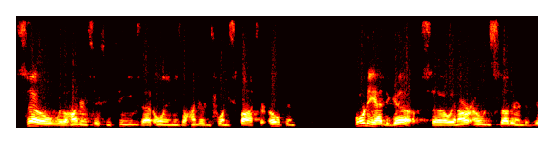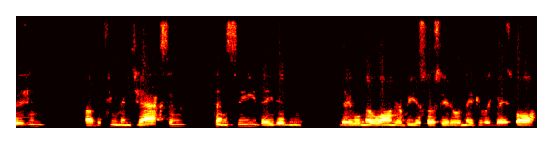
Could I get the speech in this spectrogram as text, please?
So with 160 teams, that only means 120 spots are open. 40 had to go. So in our own Southern Division, uh, the team in Jackson, Tennessee, they didn't. They will no longer be associated with Major League Baseball,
